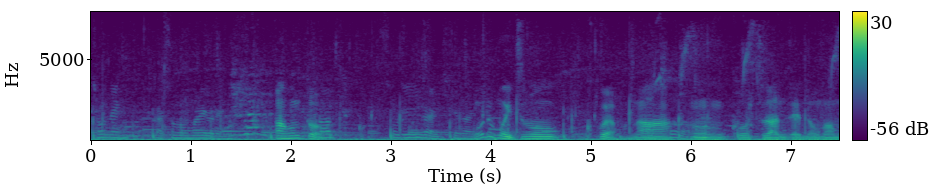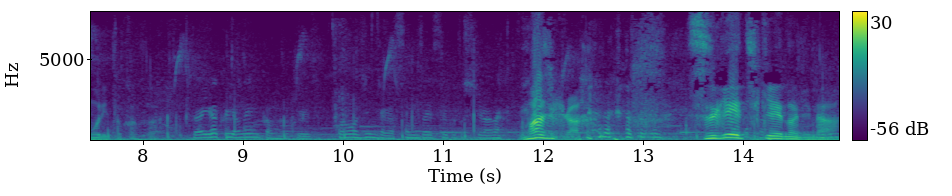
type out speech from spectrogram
去年かその前ぐらいに。あ本当それ以外来てない。俺もいつもここやもんな。うん交通安全のお守りとかさ。大学4年間僕この神社が存在すること知らなくてマジか。すげえ地形のにな。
